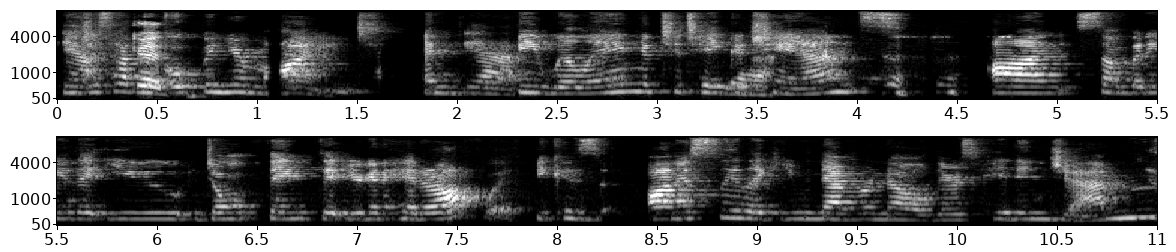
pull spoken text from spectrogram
You Yeah. just have Good. to open your mind and Yeah. be willing to take a chance on somebody that you don't think that you're going to hit it off with because honestly like you never know there's hidden gems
